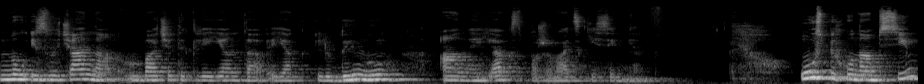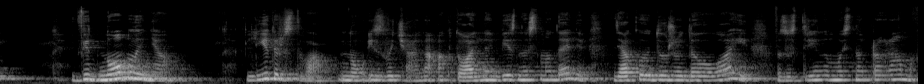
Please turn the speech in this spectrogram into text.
Ну і, звичайно, бачити клієнта як людину, а не як споживацький сегмент. Успіху нам всім, відновлення лідерства, ну і звичайно актуальної бізнес-моделі. Дякую дуже до уваги. Зустрінемось на програмах.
